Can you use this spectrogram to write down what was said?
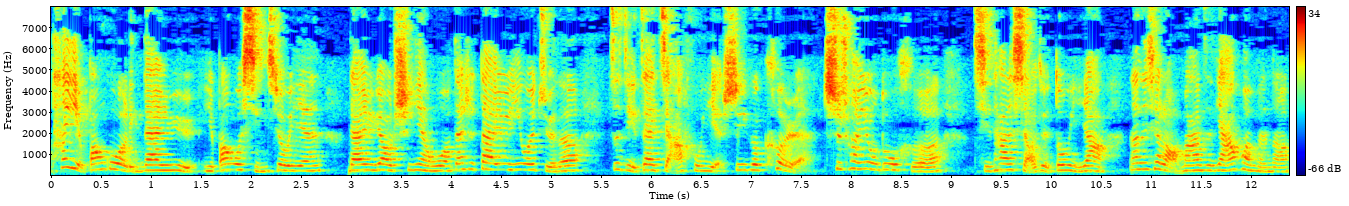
他也帮过林黛玉，也帮过邢岫烟。黛玉要吃燕窝，但是黛玉因为觉得自己在贾府也是一个客人，吃穿用度和。其他的小姐都一样，那那些老妈子、丫鬟们呢，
